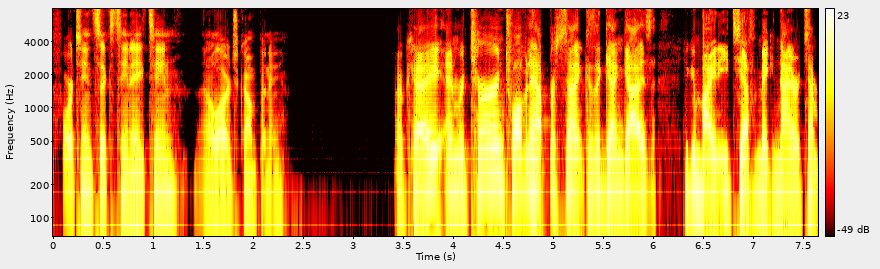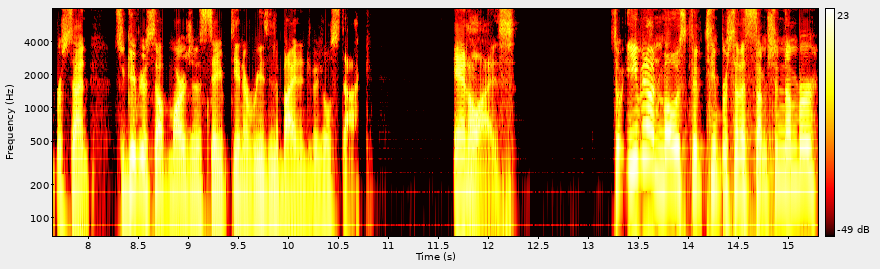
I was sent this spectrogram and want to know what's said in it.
14, 16, 18. They're a large company. Okay. And return 12.5%. Because again, guys, you can buy an ETF and make 9 or 10%. So give yourself margin of safety and a reason to buy an individual stock. Analyze. So even on most 15% assumption number,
